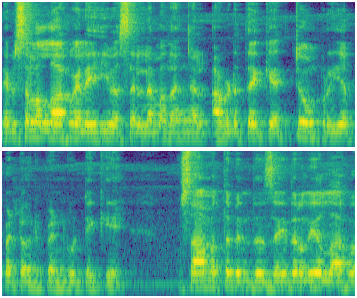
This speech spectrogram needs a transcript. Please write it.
നബിസല്ലാഹു അലഹി വസല്ലമ തങ്ങൾ അവിടത്തേക്ക് ഏറ്റവും പ്രിയപ്പെട്ട ഒരു പെൺകുട്ടിക്ക് ഉസാമത്ത് ബിന്ദു സെയ്ദ് അലി അള്ളാഹു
